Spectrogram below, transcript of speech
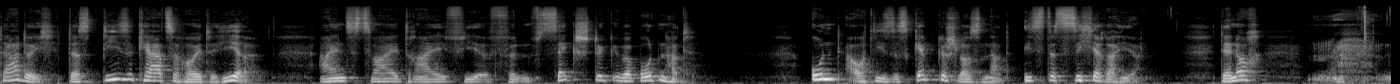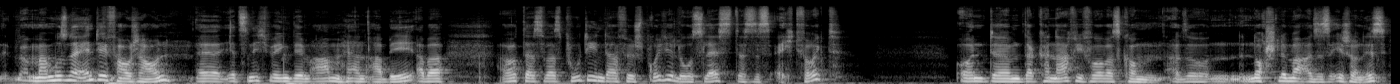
Dadurch, dass diese Kerze heute hier 1, 2, 3, 4, 5, 6 Stück überboten hat und auch dieses Gap geschlossen hat, ist es sicherer hier. Dennoch man muss nur NTV schauen, äh, jetzt nicht wegen dem armen Herrn AB, aber auch das, was Putin da für Sprüche loslässt, das ist echt verrückt. Und ähm, da kann nach wie vor was kommen. Also noch schlimmer, als es eh schon ist.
